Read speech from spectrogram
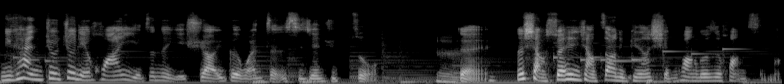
你看，就就连花艺也真的也需要一个完整的时间去做。嗯，对。那想，所以你想知道你平常闲晃都是晃什么，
